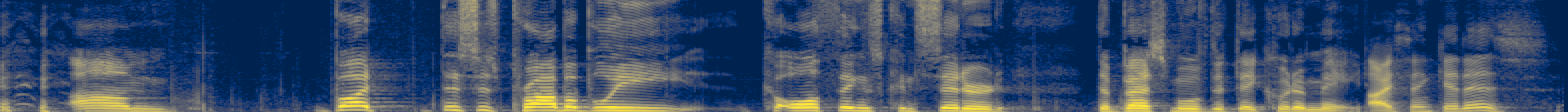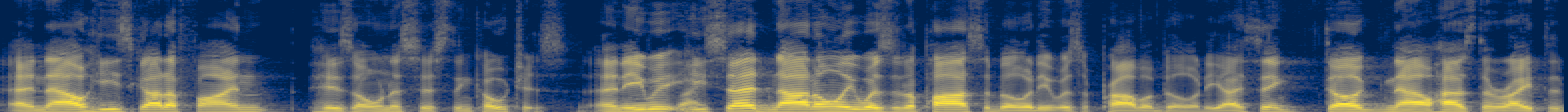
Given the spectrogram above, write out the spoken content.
um, but this is probably, all things considered, the best move that they could have made. I think it is. And now he's got to find his own assistant coaches. And he, w he said not only was it a possibility, it was a probability. I think Doug now has the right to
